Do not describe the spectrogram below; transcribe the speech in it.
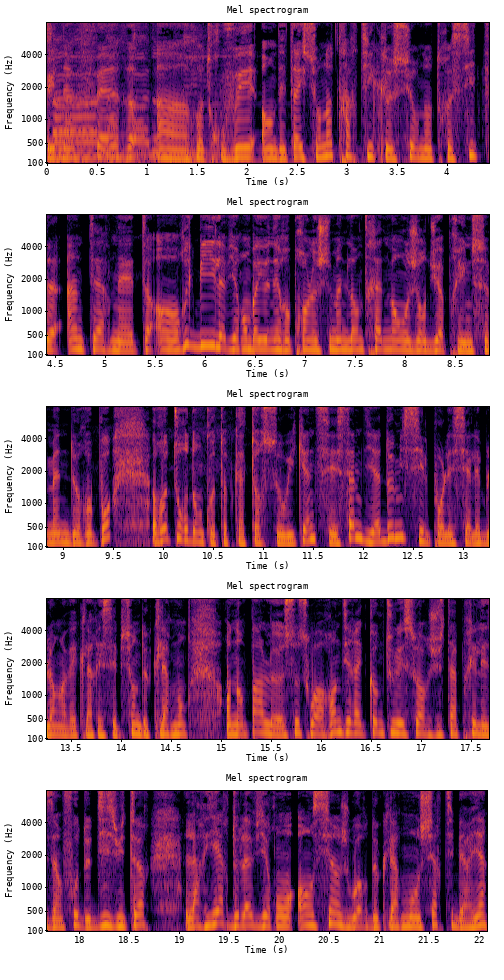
Une affaire à retrouver en détail sur notre article sur notre site internet. En rugby, l'aviron bayonnais reprend le chemin de l'entraînement aujourd'hui après une semaine de repos. Retour donc au top 14 ce week-end. C'est samedi à domicile pour les ciels et blancs avec la réception de Clermont. On en parle ce soir en direct comme tous les soirs juste après les infos de 18h. L'arrière de l'aviron, ancien joueur de Clermont, cher Tibérien,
